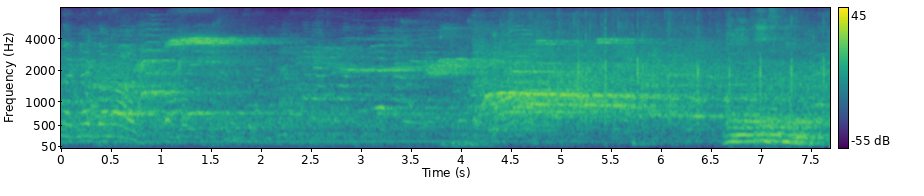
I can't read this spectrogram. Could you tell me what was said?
Neg-neg danado. Olha a testa.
